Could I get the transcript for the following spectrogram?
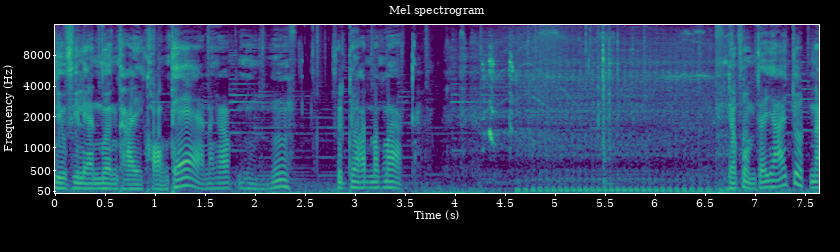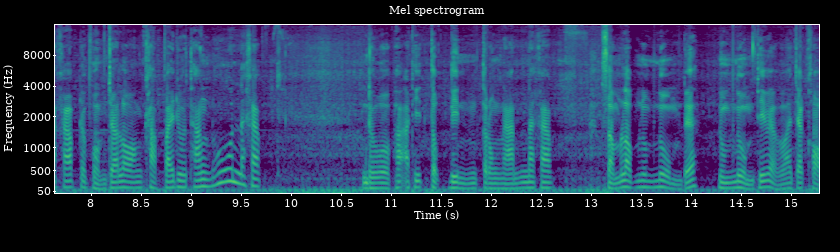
นิวซีแลนด์เมืองไทยของแท้นะครับสุดยอดมากๆ เดี๋ยวผมจะย้ายจุดนะครับเดี๋ยวผมจะลองขับไปดูทางนู้นนะครับ ดูพระอาทิตย์ตกดินตรงนั้นนะครับสำหรับหนุ่มๆเด้อหนุ่มๆที่แบบว่าจะขอ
